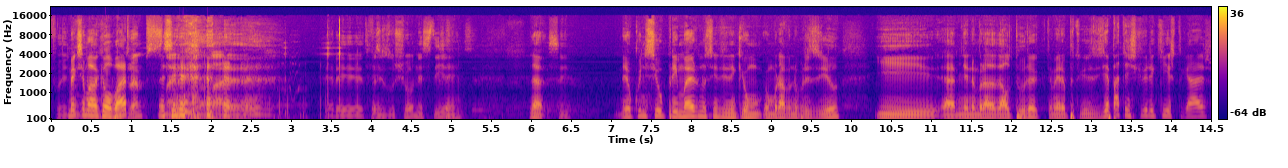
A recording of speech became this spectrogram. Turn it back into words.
Foi Como é que chamava aquele bar? Trumps, Assim. é? Bar, eh, era, tu fazias o show nesse dia? Sim. Não, Sim. Eu conheci o primeiro no sentido em que eu, eu morava no Brasil e a minha namorada da altura, que também era portuguesa, dizia: pá, tens que vir aqui este gajo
